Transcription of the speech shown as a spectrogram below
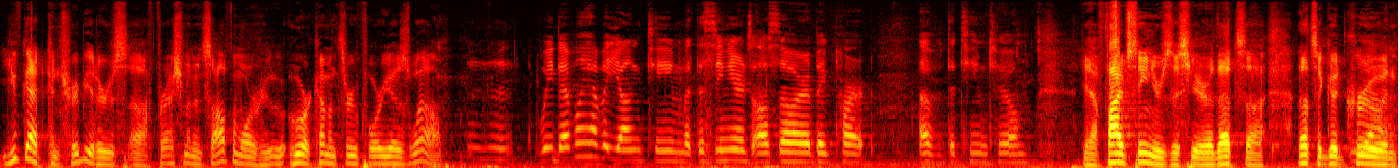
you've got contributors, uh, freshmen and sophomore, who, who are coming through for you as well. We definitely have a young team, but the seniors also are a big part of the team too. Yeah, five seniors this year. That's uh, that's a good crew, Yeah. and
